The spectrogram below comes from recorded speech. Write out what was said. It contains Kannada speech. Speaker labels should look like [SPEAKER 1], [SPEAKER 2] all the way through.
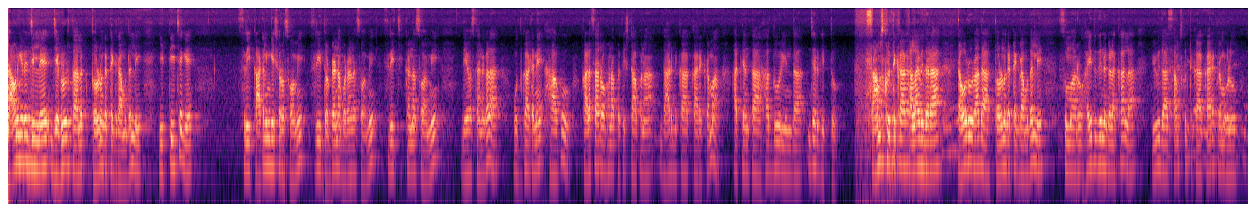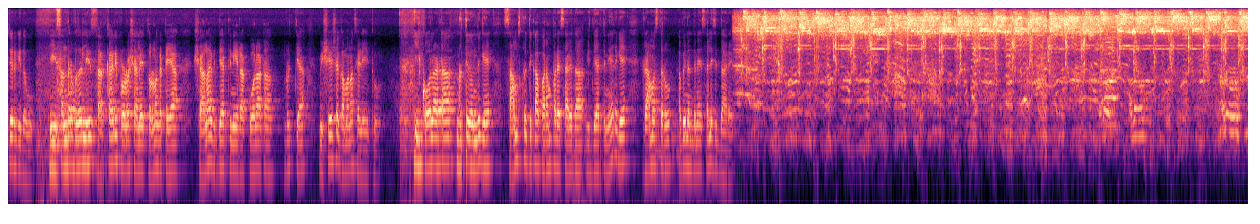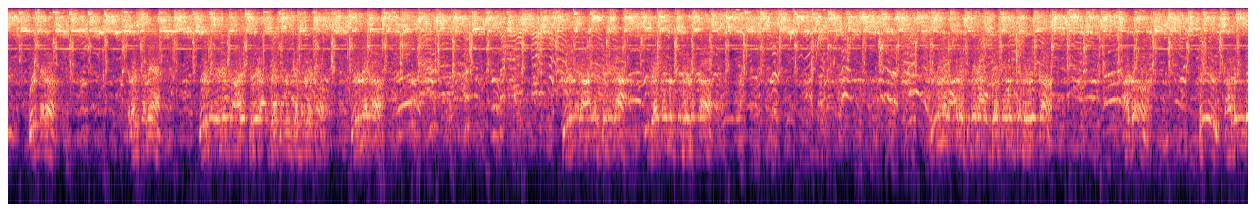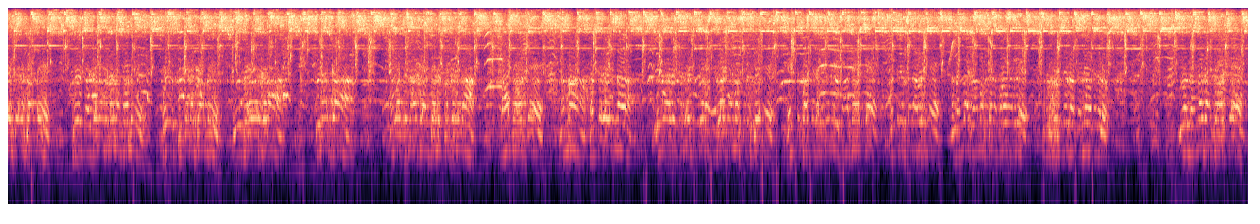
[SPEAKER 1] ದಾವಣಗೆರೆ ಜಿಲ್ಲೆ ಜಗಳೂರು ತಾಲೂಕು ತೋರಣಗಟ್ಟೆ ಗ್ರಾಮದಲ್ಲಿ ಇತ್ತೀಚೆಗೆ ಶ್ರೀ ಕಾಟಲಿಂಗೇಶ್ವರ ಸ್ವಾಮಿ, ಶ್ರೀ ದೊಡ್ಡಣ್ಣ ಬಡಣ್ಣ ಸ್ವಾಮಿ, ಶ್ರೀ ಚಿಕ್ಕಣ್ಣ ಸ್ವಾಮಿ ದೇವಸ್ಥಾನಗಳ ಉದ್ಘಾಟನೆ ಹಾಗೂ ಕಳಸಾರೋಹಣ ಪ್ರತಿಷ್ಠಾಪನಾ ಧಾರ್ಮಿಕ ಕಾರ್ಯಕ್ರಮ ಅತ್ಯಂತ ಅದ್ದೂರಿಯಿಂದ ಜರುಗಿತ್ತು. ಸಾಂಸ್ಕೃತಿಕ ಕಲಾವಿದರ ತವರೂರಾದ ತೋರಣಗಟ್ಟೆ ಗ್ರಾಮದಲ್ಲಿ ಸುಮಾರು ಐದು ದಿನಗಳ ಕಾಲ ವಿವಿಧ ಸಾಂಸ್ಕೃತಿಕ ಕಾರ್ಯಕ್ರಮಗಳು ಜರುಗಿದವು. ಈ ಸಂದರ್ಭದಲ್ಲಿ ಸರ್ಕಾರಿ ಪ್ರೌಢಶಾಲೆ ತೋರಣಗಟ್ಟೆಯ ಶಾಲಾ ವಿದ್ಯಾರ್ಥಿನಿಯರ ಕೋಲಾಟ ನೃತ್ಯ ವಿಶೇಷ ಗಮನ ಸೆಳೆಯಿತು. ಈ ಕೋಲಾಟ ನೃತ್ಯದೊಂದಿಗೆ ಸಾಂಸ್ಕೃತಿಕ ಪರಂಪರೆ ಸಾರಿದ ವಿದ್ಯಾರ್ಥಿನಿಯರಿಗೆ ಗ್ರಾಮಸ್ಥರು ಅಭಿನಂದನೆ ಸಲ್ಲಿಸಿದ್ದಾರೆ.
[SPEAKER 2] रस्ते में गुरु मेरे जो आगे चलेगा पैसा बंद कर देखो गुरु श्री काटलिंगेश्वर स्वामी स्वामी स्वामी ಮೂವತ್ತು ನಾಲ್ಕು ಹದಿನೈದು ಇಪ್ಪತ್ತೈದರ ದಾಸೋಹಕ್ಕೆ ನಮ್ಮ ಪಕ್ಕದಲ್ಲಿನ ಎಲ್ಲಾ ಗ್ರಾಮಸ್ಥರು ಸೇರಿ ಎಂಟು ಪಾಠದ ದಾಸೋಹಕ್ಕೆ ಕೊಟ್ಟಿರ್ತಾರೆ ಅವರಿಗೆ. ನಮ್ಮೆಲ್ಲ ಗ್ರಾಮಸ್ಥರ ಪರವಾಗಿ ಧನ್ಯವಾದಗಳು. ಈ ಒಂದು ಅನ್ನದಾಸೋಹಕ್ಕೆ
